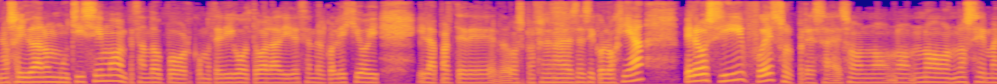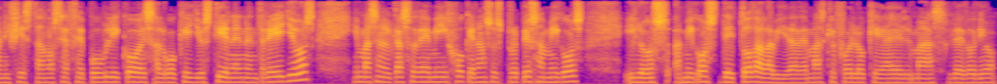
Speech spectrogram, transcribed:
nos ayudaron muchísimo, empezando por, como te digo, toda la dirección del colegio y, y la parte de los profesionales de psicología, pero sí fue sorpresa, eso no, no se manifiesta, no se hace público, es algo que ellos tienen entre ellos, y más en el caso de mi hijo, que eran sus propios amigos amigos y los amigos de toda la vida, además que fue lo que a él más le dolió.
